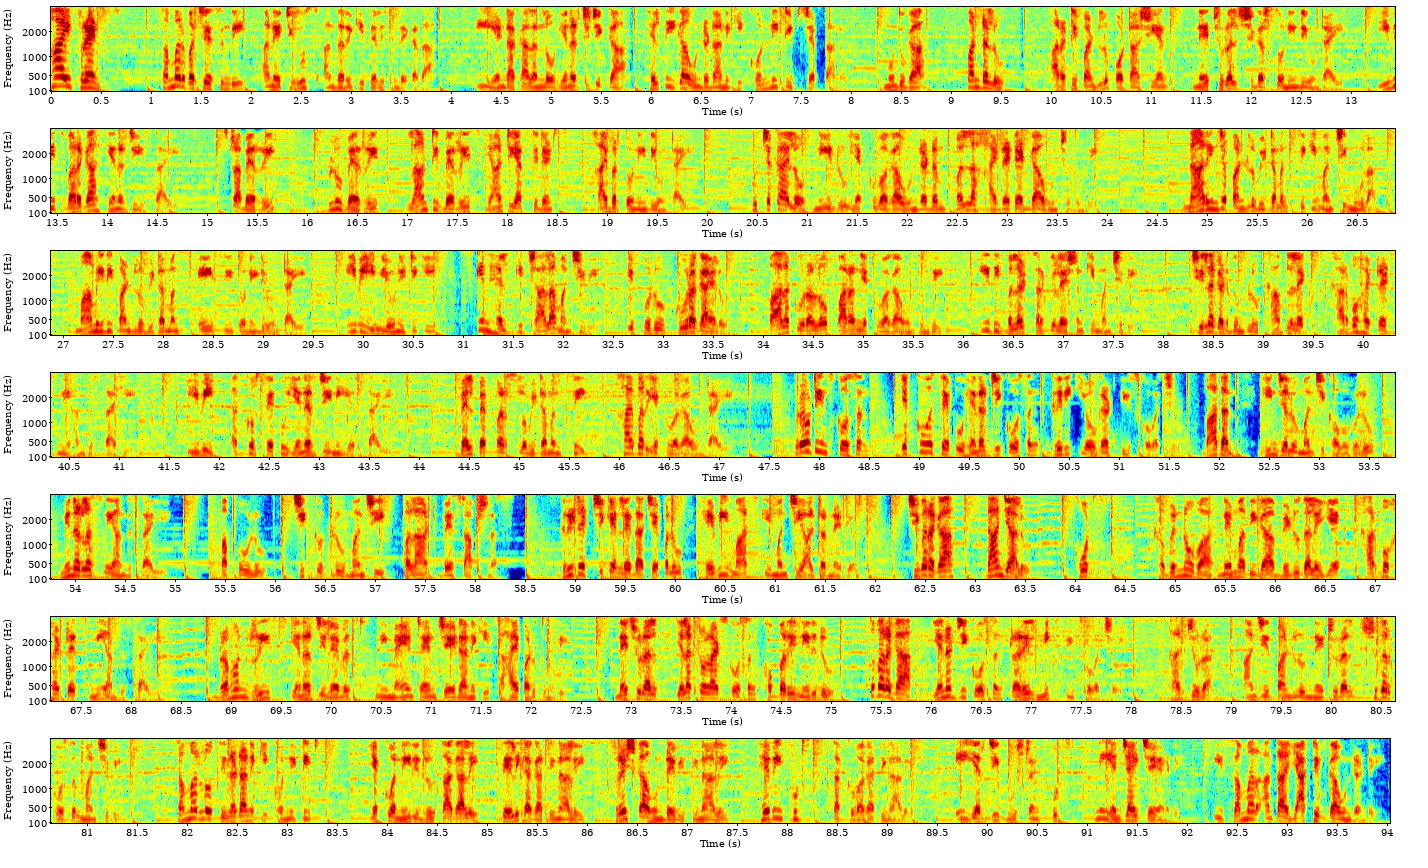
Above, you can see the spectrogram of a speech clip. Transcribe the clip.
Hi friends summer వచ్చేసింది అనే news అందరికీ తెలిసిందే కదా. ఈ ఎండాకాలంలో ఎనర్జెటిక్గా హెల్తీగా ఉండడానికి కొన్ని టిప్స్ చెప్తాను. ముందుగా పండ్లు అరటి పండ్లు పొటాషియం నేచురల్ షుగర్స్తో నిండి ఉంటాయి. ఇవి త్వరగా ఎనర్జీ ఇస్తాయి. స్ట్రాబెర్రీస్ బ్లూబెర్రీస్ లాంటి బెర్రీస్ యాంటీ ఆక్సిడెంట్స్ ఫైబర్తో నిండి ఉంటాయి. పుచ్చకాయలో నీరు ఎక్కువగా ఉండడం వల్ల హైడ్రేటెడ్గా ఉంచుతుంది. నారింజ పండ్లు విటమిన్ సి కి మంచి మూలం. మామిడి పండ్లు విటమిన్స్ ఏసీతో తో నిండి ఉంటాయి. ఇవి ఇమ్యూనిటీకి స్కిన్ హెల్త్కి చాలా మంచివి. ఇప్పుడు కూరగాయలు. పాలకూరలో పరన్ ఎక్కువగా ఉంటుంది. ఇది బ్లడ్ సర్క్యులేషన్కి మంచిది. చిల్లగడ దుంపలు కాంప్లెక్స్ కార్బోహైడ్రేట్స్ని అందిస్తాయి. ఇవి ఎక్కువసేపు ఎనర్జీని ఇస్తాయి. బెల్ పెప్పర్స్లో విటమిన్ సి ఫైబర్ ఎక్కువగా ఉంటాయి. ప్రోటీన్స్ కోసం ఎక్కువసేపు ఎనర్జీ కోసం గ్రీక్ యోగర్ట్ తీసుకోవచ్చు. బాదం గింజలు మంచి కొవ్వులు మినరల్స్ని అందిస్తాయి. పప్పులు చిక్కుట్లు మంచి plant based options grilled chicken లేదా చేపలు హెవీ మార్క్స్కి మంచి ఆల్టర్నేటివ్స్ చివరగా ధాన్యాలు. కోట్స్ కబెన్నోవా నెమ్మదిగా విడుదలయ్యే కార్బోహైడ్రేట్స్ని అందిస్తాయి. బ్రహ్మన్ రీస్ ఎనర్జీ లెవెల్స్ని మెయింటైన్ చేయడానికి సహాయపడుతుంది. నేచురల్ ఎలక్ట్రోలైట్స్ కోసం కొబ్బరి నీరు త్వరగా ఎనర్జీ కోసం ట్రరిల్ మిక్స్ తీసుకోవచ్చు. ఖర్జూరా అంజీర్ పండ్లు నేచురల్ షుగర్ కోసం మంచివి. సమ్మర్లో తినడానికి కొన్ని టిప్స్ ఎక్కువ నీరు తాగాలి తేలికగా తినాలి ఫ్రెష్గా ఉండేవి తినాలి హెవీ ఫుడ్స్ తక్కువగా తినాలి. ఈ ఎర్జీ బూస్టింగ్ ఫుడ్స్ని ఎంజాయ్ చేయండి. ఈ సమ్మర్ అంతా యాక్టివ్గా ఉండండి.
